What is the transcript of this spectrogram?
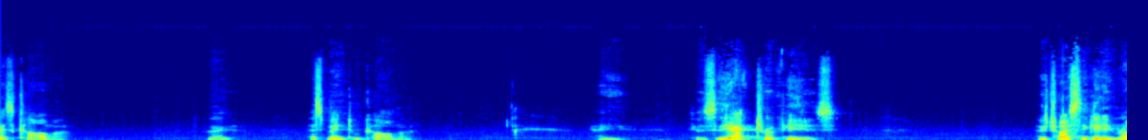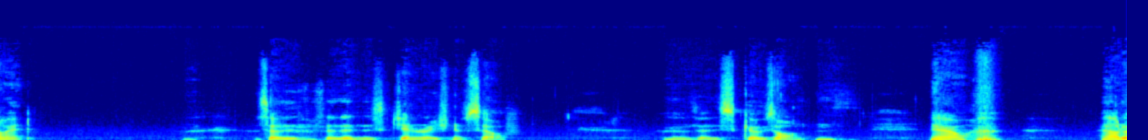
That's karma. Right? That's mental karma. Okay? Because the actor appears who tries to get it right. So, so then there's generation of self. Uh, so this goes on. Now, how do,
